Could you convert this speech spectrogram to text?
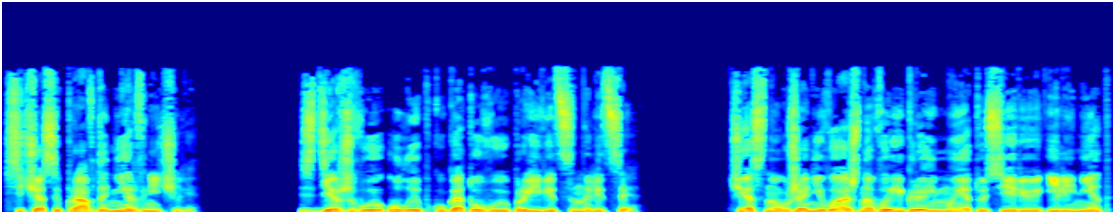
сейчас и правда нервничали. Сдерживаю улыбку, готовую проявиться на лице. Честно, уже не важно, выиграем мы эту серию или нет,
